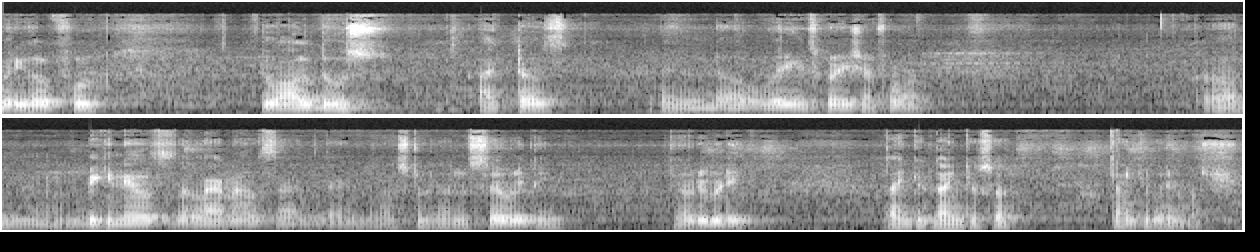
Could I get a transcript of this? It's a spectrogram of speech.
Very helpful to all those actors and very inspiration for um, beginners, learners, and then uh, students, everything, everybody. Thank you, thank you, sir. Thank you very much.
